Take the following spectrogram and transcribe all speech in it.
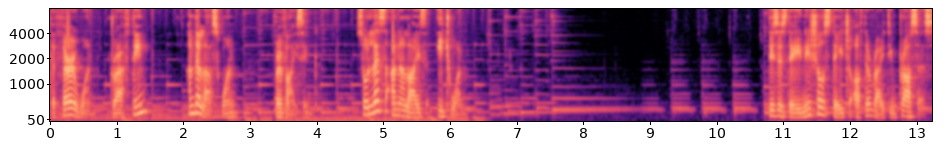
The third one, drafting. And the last one, revising. So let's analyze each one. This is the initial stage of the writing process.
